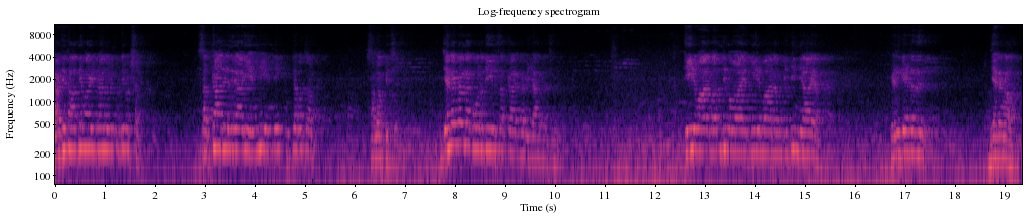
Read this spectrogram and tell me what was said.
രാജ്യത്ത് ആദ്യമായിട്ടാണ് ഒരു പ്രതിപക്ഷം. സർക്കാരിനെതിരായി എണ്ണി എണ്ണി കുറ്റപത്രം സമർപ്പിച്ച്. ജനങ്ങളുടെ കോടതിയിൽ സർക്കാരിന്റെ വിചാരണ ചെയ്തു. തീരുമാനം അന്തിമമായ തീരുമാനം വിധിന്യായം എടുക്കേണ്ടത് ജനങ്ങളാണ്.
